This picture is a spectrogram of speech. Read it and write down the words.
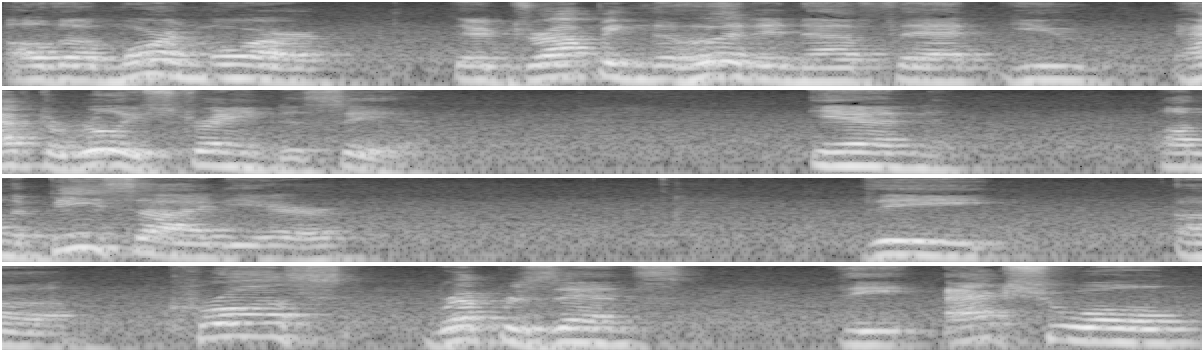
Although more and more, they're dropping the hood enough that you have to really strain to see it. In on the B side here, the uh, cross represents the actual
